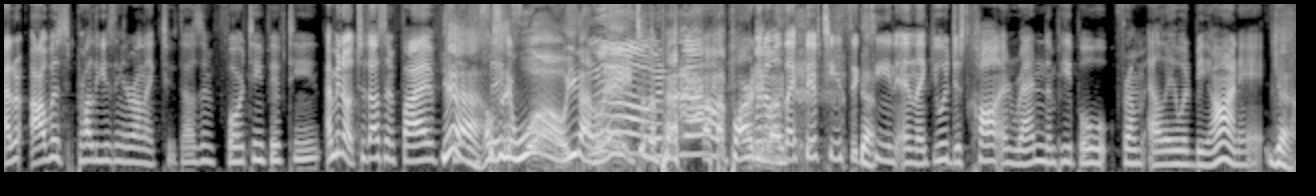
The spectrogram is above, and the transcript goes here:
I don't, I was probably using it around like 2014, 15. I mean, no, 2005. Yeah, I was like, whoa, you got late to the pa- no. party when line. I was like 15, 16, and like you would just call and random people from LA would be on it. Yeah.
